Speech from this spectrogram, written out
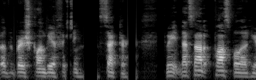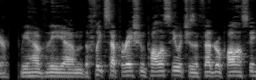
of the British Columbia fishing sector. We, that's not possible out here. We have the um, the fleet separation policy, which is a federal policy,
